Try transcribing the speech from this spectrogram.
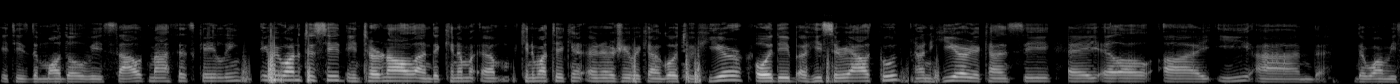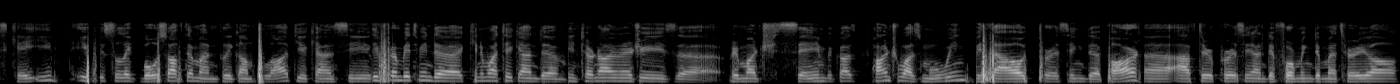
it is the model without mass scaling. If we wanted to see internal and the kinem um, kinematic energy we can go to here OD uh, history output and here you can see ALLIE and the one with KE. If you select both of them and click on plot, you can see the difference between the kinematic and the internal energy is uh, pretty much same because punch was moving without pressing the part. Uh, after pressing and deforming the material,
